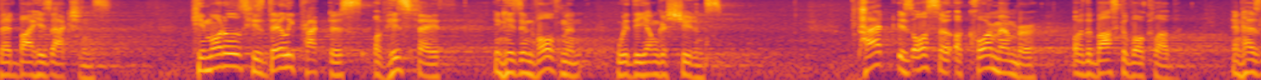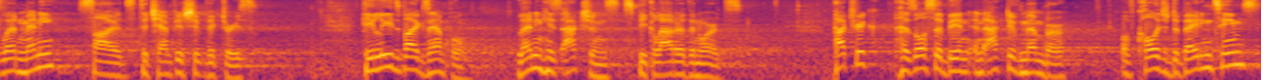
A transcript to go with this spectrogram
led by his actions. He models his daily practice of his faith in his involvement with the younger students. Pat is also a core member of the basketball club and has led many sides to championship victories. He leads by example, letting his actions speak louder than words. Patrick has also been an active member of college debating teams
